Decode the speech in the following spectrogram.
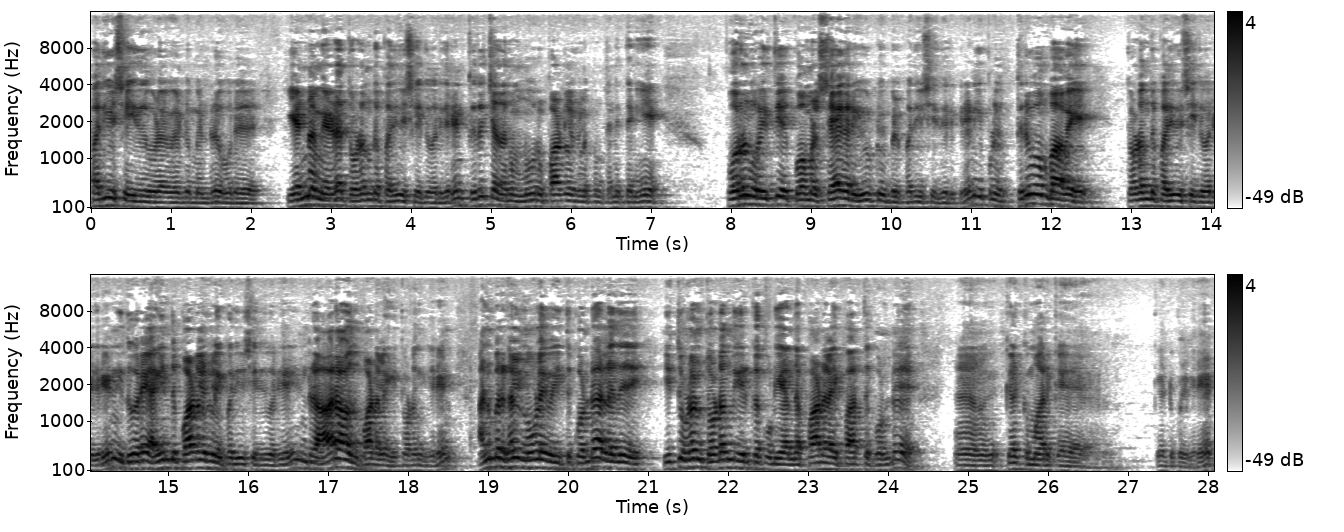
பதிவு செய்து விட வேண்டும் என்று ஒரு எண்ணம் எழ தொடர்ந்து பதிவு செய்து வருகிறேன். திருச்சதகம் நூறு பாடல்களுக்கும் தனித்தனியே பொருள் உரைத்து கோமல் சேகர் யூடியூப்பில் பதிவு செய்திருக்கிறேன். இப்பொழுது திருவம்பாவை தொடர்ந்து பதிவு செய்து வருகிறேன். இதுவரை ஐந்து பாடல்களை பதிவு செய்து வருகிறேன். இன்று ஆறாவது பாடலை தொடங்குகிறேன். அன்பர்கள் நூலை வைத்துக்கொண்டு அல்லது இத்துடன் தொடர்ந்து இருக்கக்கூடிய அந்த பாடலை பார்த்து கொண்டு கேட்குமாறு கே கேட்டுக்கொள்கிறேன்.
